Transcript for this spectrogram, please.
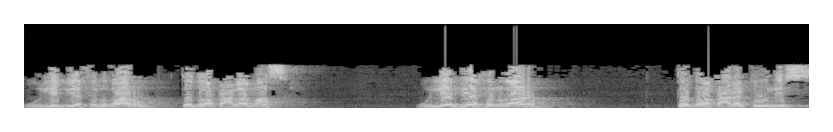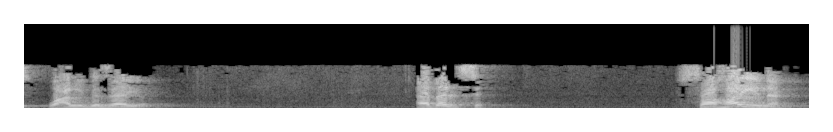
وليبيا في الغرب تضغط على مصر وليبيا في الغرب تضغط على تونس وعلى الجزائر. أبلسة صهاينة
